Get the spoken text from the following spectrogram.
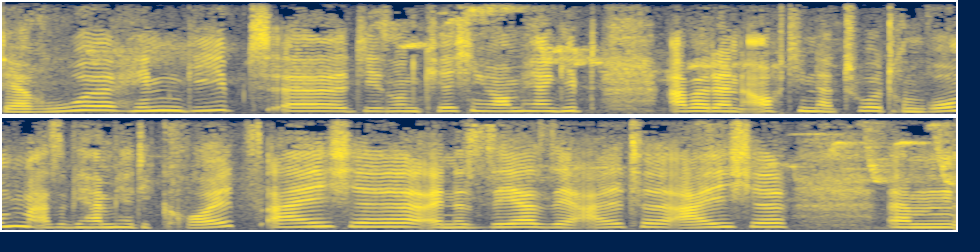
der Ruhe hingibt, äh, die so ein Kirchenraum hergibt, aber dann auch die Natur drumherum. Also wir haben hier die Kreuzeiche, eine sehr, sehr alte Eiche, ähm,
